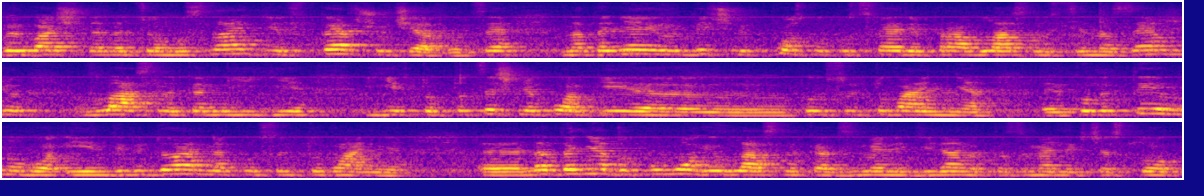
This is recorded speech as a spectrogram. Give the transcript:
ви бачите на цьому слайді. В першу чергу це надання юридичних послуг у сфері прав власності на землю власникам її, їх, тобто це шляхом і е, консультування е, колективного, і індивідуальне консультування, е, надання допомоги власникам земельних ділянок та земельних часток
